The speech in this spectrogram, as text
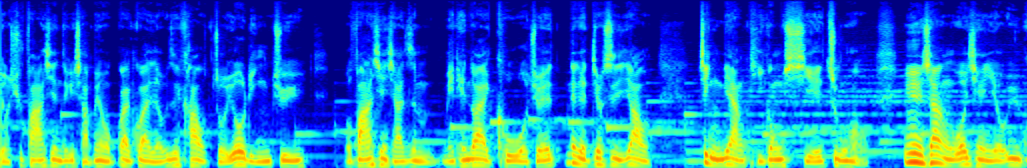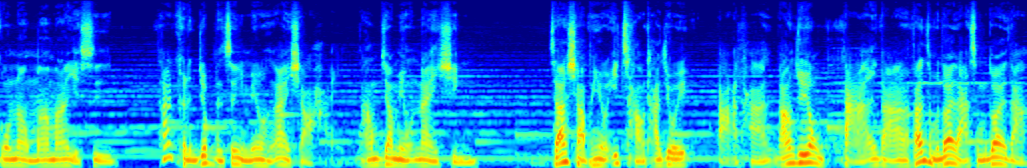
有去发现这个小朋友怪怪的，或是靠左右邻居我发现小孩子每天都在哭。我觉得那个就是要尽量提供协助哦，因为像我以前有遇过那种妈妈也是。她可能就本身也没有很爱小孩，然后比较没有耐心，只要小朋友一吵，他就会打他，然后就用打打，反正怎么都在打，什么都在打。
